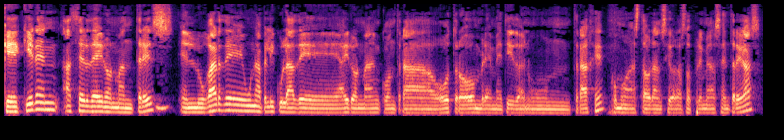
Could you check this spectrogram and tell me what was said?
Que quieren hacer de Iron Man 3, en lugar de una película de Iron Man contra otro hombre metido en un traje, como hasta ahora han sido las dos primeras entregas,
